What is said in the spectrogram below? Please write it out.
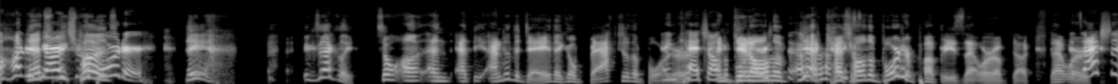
a hundred That's yards from the border. They exactly. So, uh, and at the end of the day, they go back to the border and catch all and the get all the border- yeah, puppies. catch all the border puppies that were abducted, that were actually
